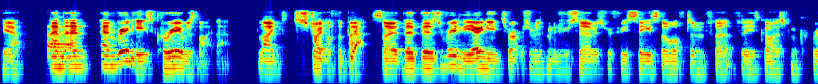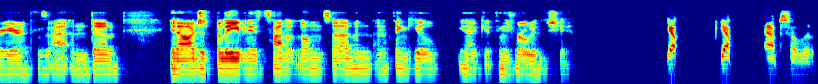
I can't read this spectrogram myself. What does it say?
Yeah, and um, and and really his career was like that, like straight off the bat. Yeah. So the, there's really the only interruption with military service, which we see so often for for these guys from korea and things like that. And um, you know, I just believe in his talent long term, and, and think he'll you know get things rolling this year. Yep, yep, absolutely.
